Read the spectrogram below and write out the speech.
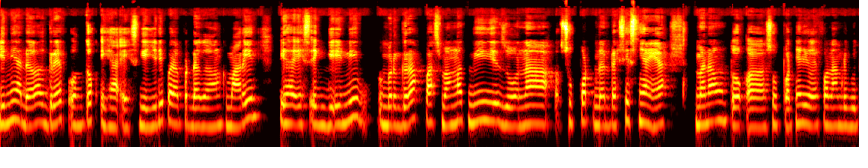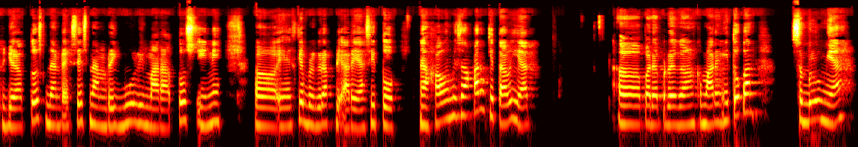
ini adalah graph untuk IHSG. Jadi pada perdagangan kemarin IHSG ini bergerak pas banget di zona support dan resistnya ya. Mana untuk uh, supportnya di level 6700 dan resist 6500 ini uh, IHSG bergerak di area situ. Nah kalau misalkan kita lihat uh, pada perdagangan kemarin itu kan sebelumnya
